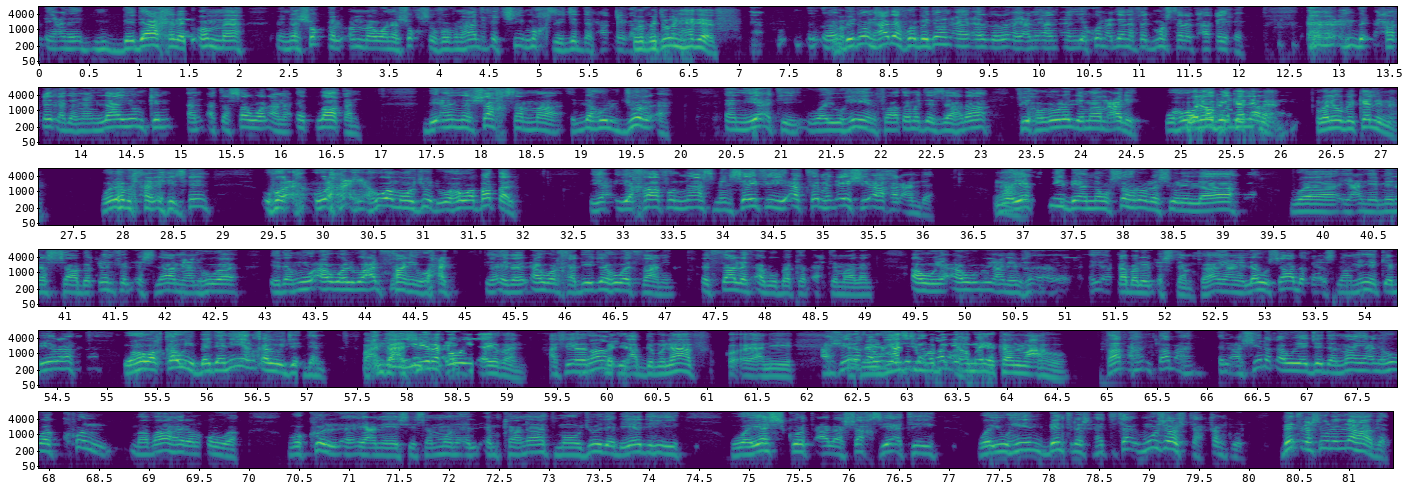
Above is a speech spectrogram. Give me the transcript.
يعني بداخل الأمة نشق الأمة ونشق صفوفنا. هذا شيء مخزي جدا حقيقة. وبدون هدف. بدون هدف وبدون يعني أن يكون عندنا فد مستند حقيقي. حقيقة يعني لا يمكن أن أتصور أنا إطلاقا بأن شخصا ما له الجرأة أن يأتي ويهين فاطمة الزهراء في حضور الإمام علي وهو ولو بكلمة ولو بكلمة. ولو بكلمة زين. هو موجود وهو بطل. يخاف الناس من سيفه أكثر من أي شيء آخر عنده. نعم. ويكفي بأنه صهر رسول الله ويعني من السابقين في الإسلام يعني هو إذا مو أول وعد ثاني وعد يعني إذا الأول خديجة هو الثاني. الثالث أبو بكر احتمالا أو أو يعني قبل الإسلام. فيعني له سابقة إسلامية كبيرة وهو قوي بدنيا قوي جدا. وعنده عشيرة قوية أيضا. عشيرة بني عبد مناف يعني عشيرة قوية هاشم وبني أمية كانوا معه. طبعا طبعا. العشيرة قوية جدا. ما يعني هو كل مظاهر القوة وكل يعني إيش يسمونه الإمكانات موجودة بيده ويسكت على شخص يأتي ويهين بنت رسول مو زوجته خلينا نقول. بنت رسول الله هذا.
